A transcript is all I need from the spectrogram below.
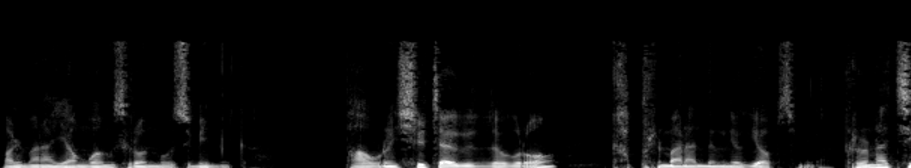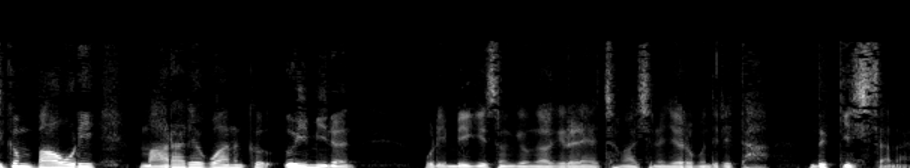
얼마나 영광스러운 모습입니까? 바울은 실제적으로 갚을 만한 능력이 없습니다. 그러나 지금 바울이 말하려고 하는 그 의미는 우리 미기 성경 가기를 애청하시는 여러분들이 다 느끼시잖아요.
